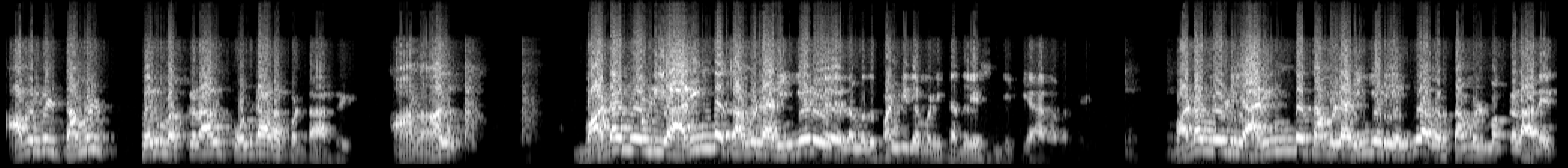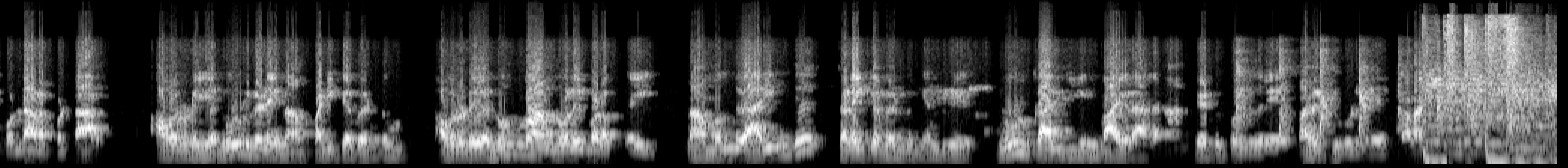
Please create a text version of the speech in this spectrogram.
அவர்கள் தமிழ் பெருமக்களால் கொண்டாடப்பட்டார்கள். ஆனால் வடமொழி அறிந்த தமிழ் அறிஞர் நமது பண்டிதமணி கதிரேசன் செட்டியார் அவர்கள். வடமொழி அறிந்த தமிழ் அறிஞர் என்று அவர் தமிழ் மக்களாலே கொண்டாடப்பட்டார். அவருடைய நூல்களை நாம் படிக்க வேண்டும். அவருடைய நுண்மான் நுழைபலத்தை நாம் வந்து அறிந்து திளைக்க வேண்டும் என்று நூல் காஞ்சியின் வாயிலாக நான் கேட்டுக்கொள்கிறேன் மகிழ்ச்சி கொள்கிறேன். வணக்கம்.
